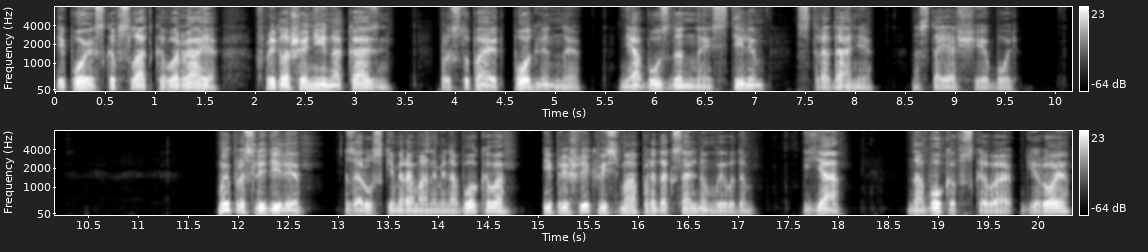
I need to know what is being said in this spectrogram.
и поисков сладкого рая в приглашении на казнь проступает подлинное, необузданное стилем страдание, настоящая боль. Мы проследили за русскими романами Набокова и пришли к весьма парадоксальным выводам. Я, набоковского героя,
